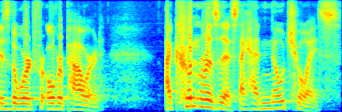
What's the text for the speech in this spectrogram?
is the word for overpowered. I couldn't resist, I had no choice.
